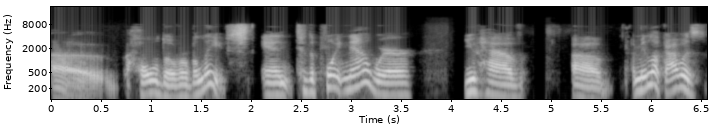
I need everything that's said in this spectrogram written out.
uh, holdover beliefs, and to the point now where you have uh, I mean, look, I was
